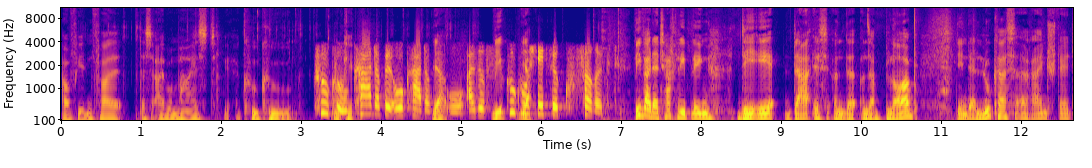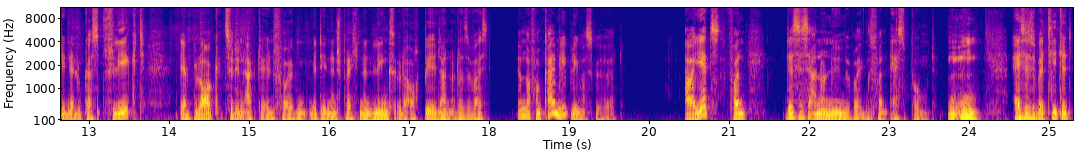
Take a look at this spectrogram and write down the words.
auf jeden Fall. Das Album heißt Cuckoo. Kuckuck, Okay. K-Doppel-O, K-Doppel-O. Ja. Also Wie- Kuckuck ja. steht für verrückt. Wie war der Tagliebling.de? Da ist unser, unser Blog, den der Lukas äh, reinstellt, den der Lukas pflegt. Der Blog zu den aktuellen Folgen mit den entsprechenden Links oder auch Bildern oder so was. Wir haben noch von keinem Liebling was gehört. Aber jetzt von, das ist anonym übrigens, von S. Es ist übertitelt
